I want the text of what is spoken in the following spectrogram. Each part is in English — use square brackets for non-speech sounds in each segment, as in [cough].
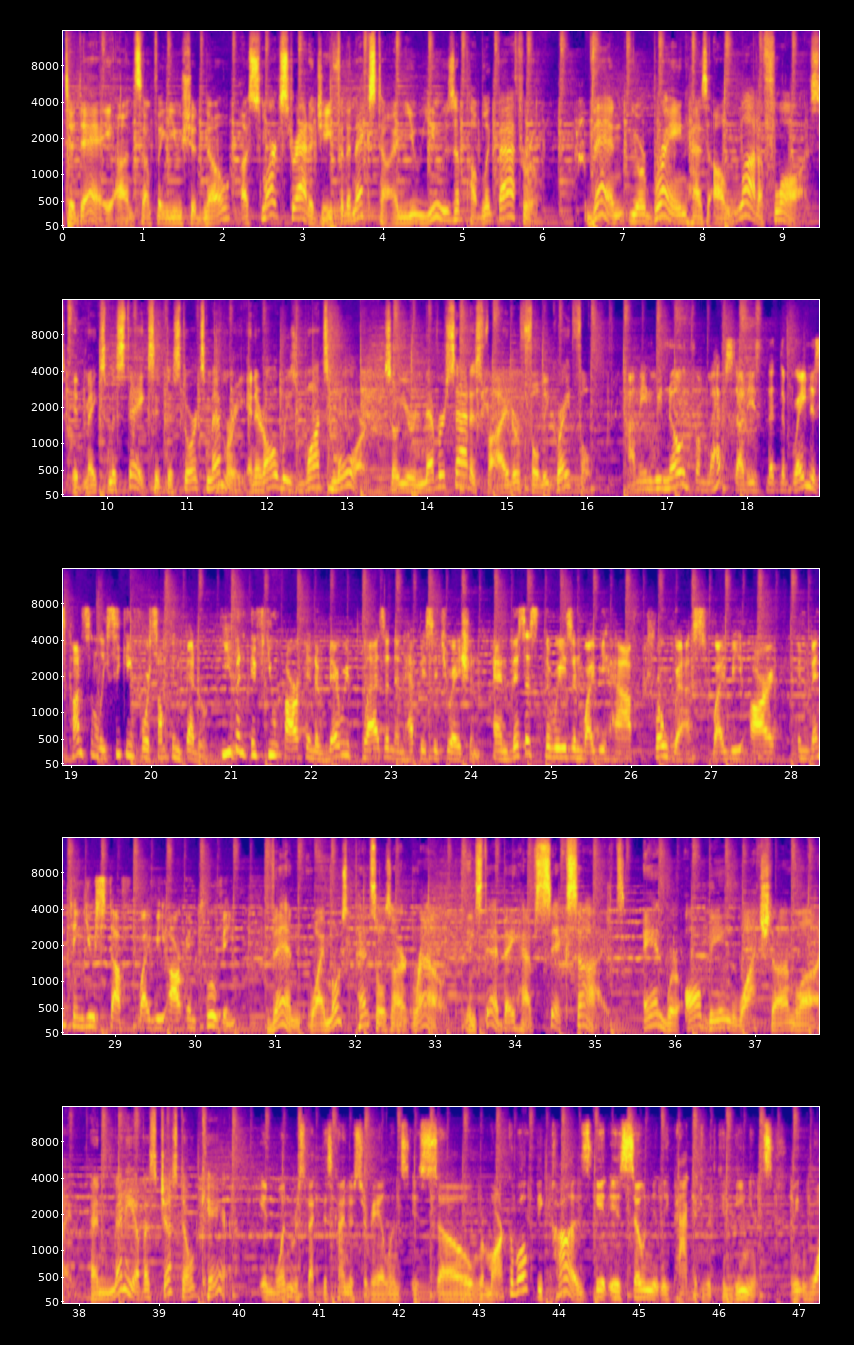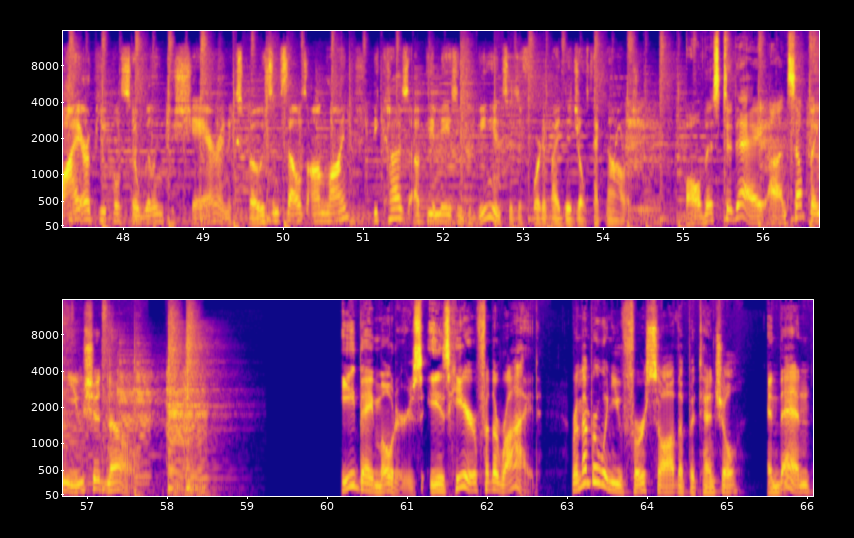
Today on Something You Should Know, a smart strategy for the next time you use a public bathroom. Then, your brain has a lot of flaws. It makes mistakes, it distorts memory, and it always wants more, so you're never satisfied or fully grateful. I mean, we know from lab studies that the brain is constantly seeking for something better, even if you are in a very pleasant and happy situation. And this is the reason why we have progress, why we are inventing new stuff, why we are improving. Then, why most pencils aren't round. Instead, they have six sides. And we're all being watched online, and many of us just don't care in one respect, this kind of surveillance is so remarkable because it is so neatly packaged with convenience. I mean, why are people so willing to share and expose themselves online? Because of the amazing conveniences afforded by digital technology. All this today on Something You Should Know. eBay Motors is here for the ride. Remember when you first saw the potential? And then,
